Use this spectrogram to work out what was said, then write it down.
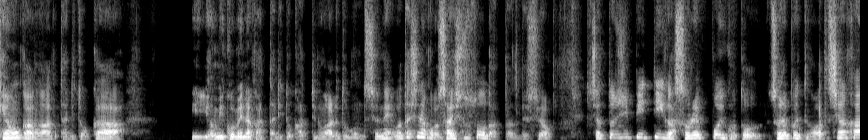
嫌悪感があったりとか、読み込めなかったりとかっていうのがあると思うんですよね。私なんかも最初そうだったんですよ。チャット GPT がそれっぽいこと、それっぽいっていうか私が考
